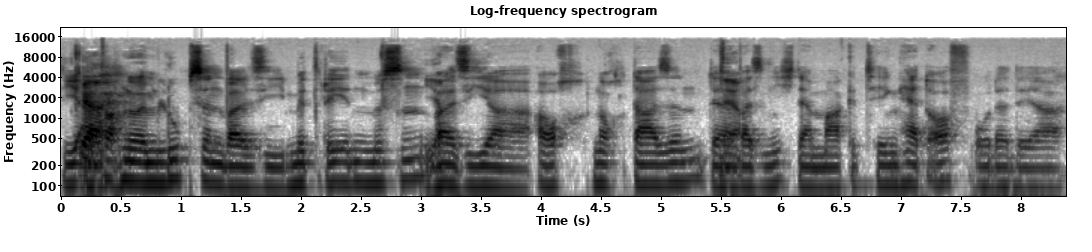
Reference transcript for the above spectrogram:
die Ja. einfach nur im Loop sind, weil sie mitreden müssen, Ja. weil sie ja auch noch da sind. Der, Ja. weiß nicht, der Marketing Head-Off oder der,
